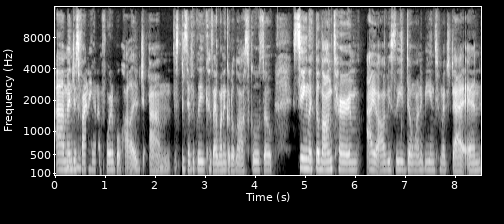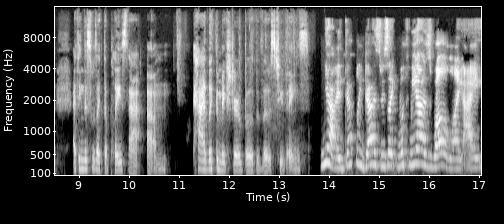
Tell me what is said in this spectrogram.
um, and just mm-hmm. finding an affordable college, um, specifically because I want to go to law school. So seeing like the long term, I obviously don't want to be in too much debt. And I think this was like the place that um, had like the mixture of both of those two things. Yeah, it definitely does. It's like with me as well. Like I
